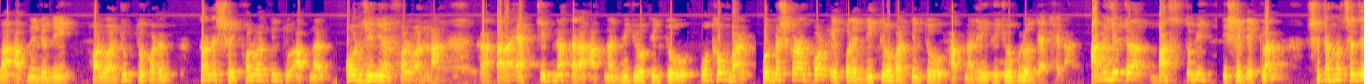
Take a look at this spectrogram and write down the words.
বা আপনি যদি ফলোয়ার যুক্ত করেন, তাহলে সেই ফলোয়ার কিন্তু আপনার অরিজিনাল ফলোয়ার না। তারা অ্যাক্টিভ না, তারা আপনার ভিডিও কিন্তু প্রথমবার প্রবেশ করার পর, এরপরে দ্বিতীয়বার কিন্তু আপনার এই ভিডিওগুলো দেখে না। আমি যেটা বাস্তবিক এসে দেখলাম, সেটা হচ্ছে যে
